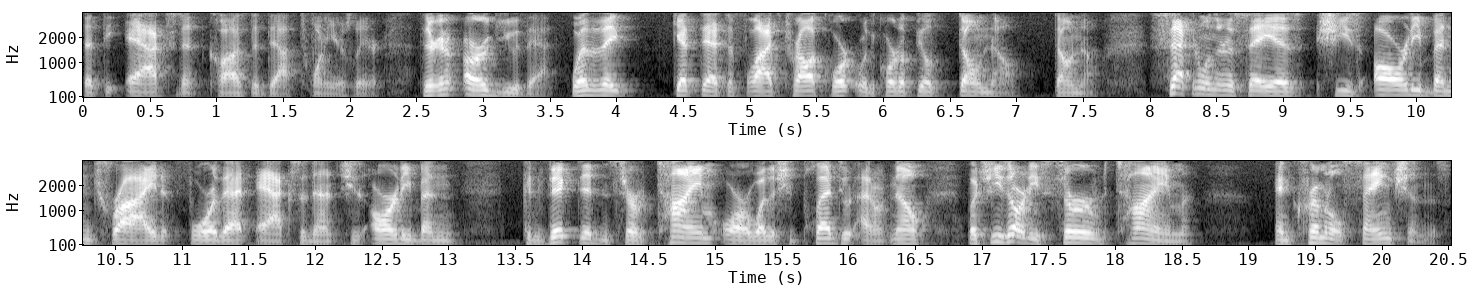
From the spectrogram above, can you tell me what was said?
that the accident caused the death 20 years later. They're going to argue that. Whether they get that to fly to trial court or the Court of Appeals, don't know. Don't know. Second one they're going to say is she's already been tried for that accident. She's already been convicted and served time, or whether she pled to it, I don't know. But she's already served time and criminal sanctions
